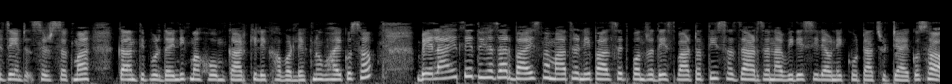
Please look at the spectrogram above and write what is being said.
एजेन्ट शीर्षकमा कान्तिपुर दैनिकमा होम कार्कीले खबर लेख्नु भएको छ। बेलायतले दुई हजार बाइसमा मात्र नेपालसहित पन्ध्र देशबाट तीस हजार जना विदेशी ल्याउने कोटा छुट्याएको छ।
